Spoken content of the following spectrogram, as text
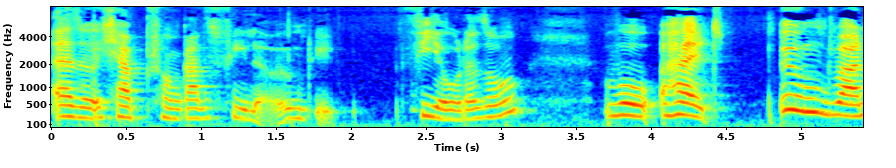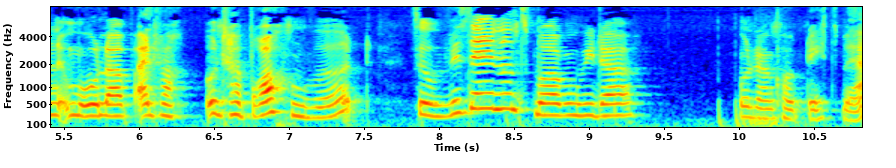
Also ich habe schon ganz viele, irgendwie vier oder so, wo halt irgendwann im Urlaub einfach unterbrochen wird. So, wir sehen uns morgen wieder. Und dann kommt nichts mehr.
